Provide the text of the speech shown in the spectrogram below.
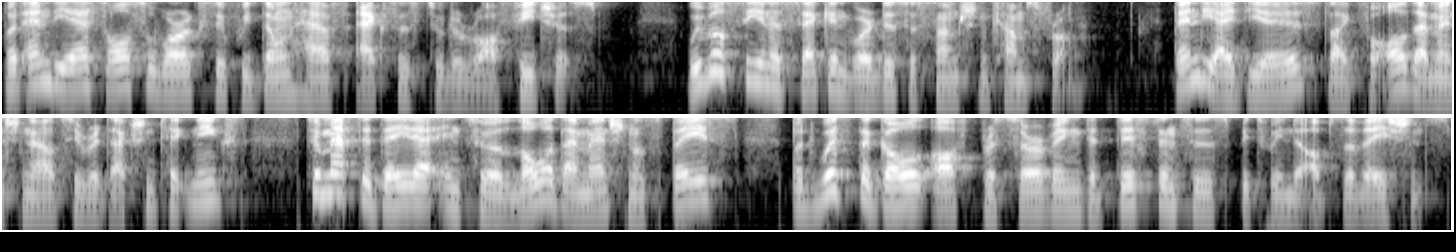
but MDS also works if we don't have access to the raw features. We will see in a second where this assumption comes from. Then the idea is, like for all dimensionality reduction techniques, to map the data into a lower dimensional space, but with the goal of preserving the distances between the observations.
